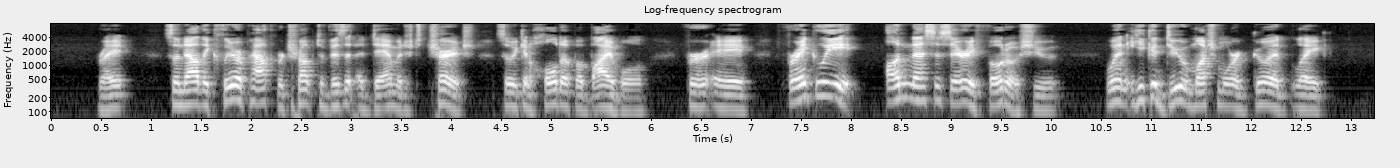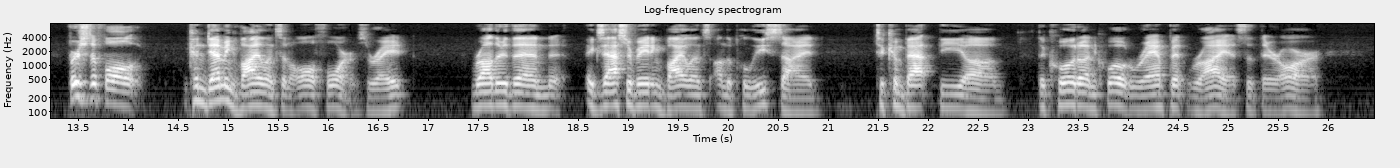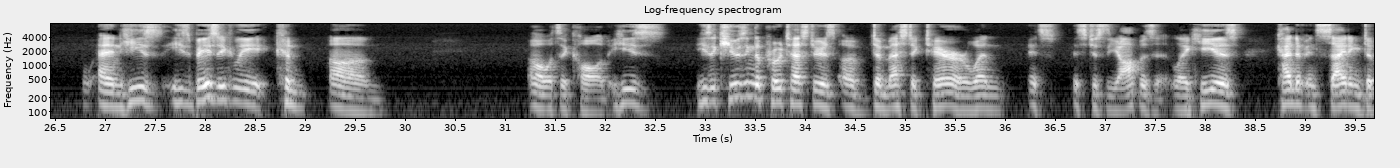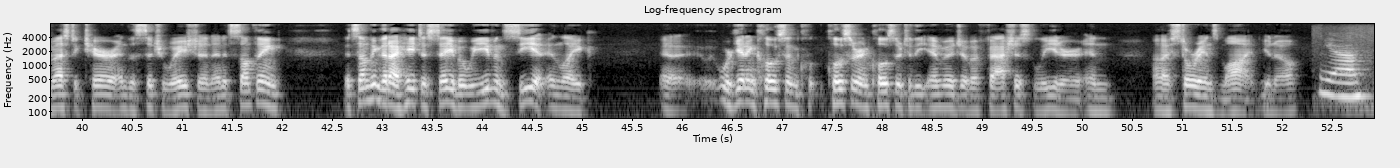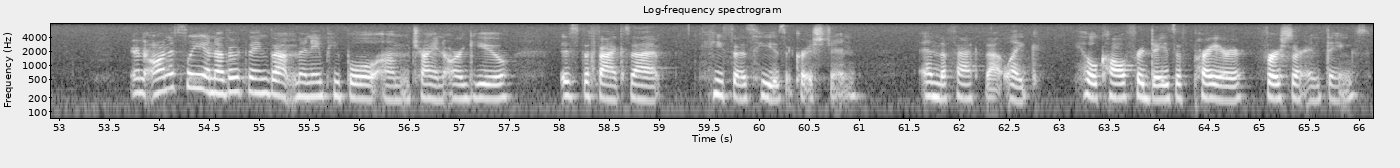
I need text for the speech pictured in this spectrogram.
right? So now they clear a path for Trump to visit a damaged church so he can hold up a Bible for a frankly unnecessary photo shoot when he could do much more good like first of all condemning violence in all forms, right? Rather than exacerbating violence on the police side to combat the um, the quote unquote rampant riots that there are. And he's he's basically con- um, oh what's it called? He's he's accusing the protesters of domestic terror when it's it's just the opposite. Like he is kind of inciting domestic terror in the situation and it's something it's something that i hate to say but we even see it in like uh, we're getting close and cl- closer and closer to the image of a fascist leader in a historian's mind you know? Yeah. And honestly another thing that many people um, try and argue is the fact that he says he is a christian and the fact that like he'll call for days of prayer for certain things.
